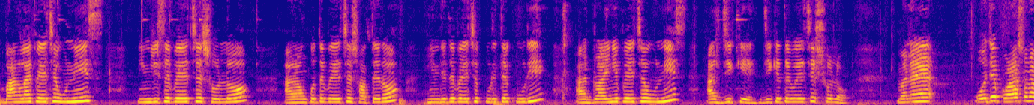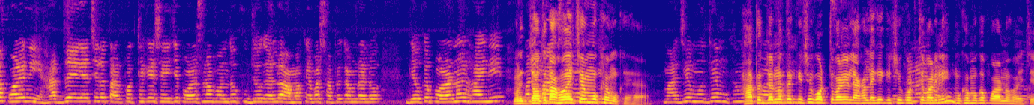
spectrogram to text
বাংলায় পেয়েছে উনিশ ইংলিশে পেয়েছে ষোলো আর অঙ্কতে পেয়েছে সতেরো হিন্দিতে পেয়েছে কুড়িতে কুড়ি আর ড্রয়িংয়ে পেয়েছে উনিশ আর জিকে জিকেতে পেয়েছে ষোলো। মানে ও যে পড়াশোনা করেনি হাত ধুয়ে গেছিল তারপর থেকে সেই যে পড়াশোনা বন্ধ পুজো গেল আমাকে আবার সাপে কামড়ালো দিয়ে ওকে পড়ানোই হয়নি। মানে মানে যতটা হয়েছে মুখে মুখে হ্যাঁ। মাঝে মধ্যে মুখে হাতের জন্য তো কিছু করতে পারিনি লেখালেখি কিছু করতে পারিনি মুখে মুখে পড়ানো হয়েছে।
